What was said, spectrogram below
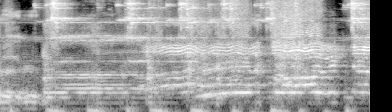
गरबा तुहा विठ्ठल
